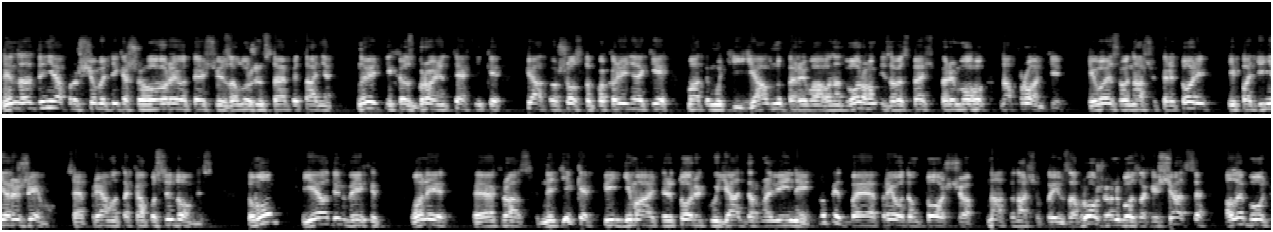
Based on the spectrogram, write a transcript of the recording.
не надання, про що ми тільки що говорили, те, що і залужен ставить питання новітніх озброєнь техніки 5-6 покоління, які матимуть явну перевагу над ворогом і забезпечать перемогу на фронті і визволи наших територій і падіння режиму. Це прямо така послідовність. Тому є один вихід. Вони якраз не тільки піднімають риторику ядерної війни, ну під приводом того, що НАТО, начебто, їм загрожує, вони будуть захищатися, але будуть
